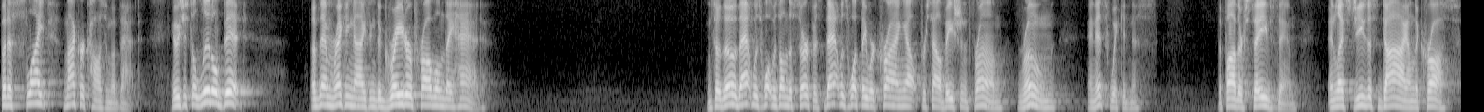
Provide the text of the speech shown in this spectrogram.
but a slight microcosm of that. It was just a little bit of them recognizing the greater problem they had. And so, though that was what was on the surface, that was what they were crying out for salvation from Rome and its wickedness. The Father saves them and lets Jesus die on the cross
